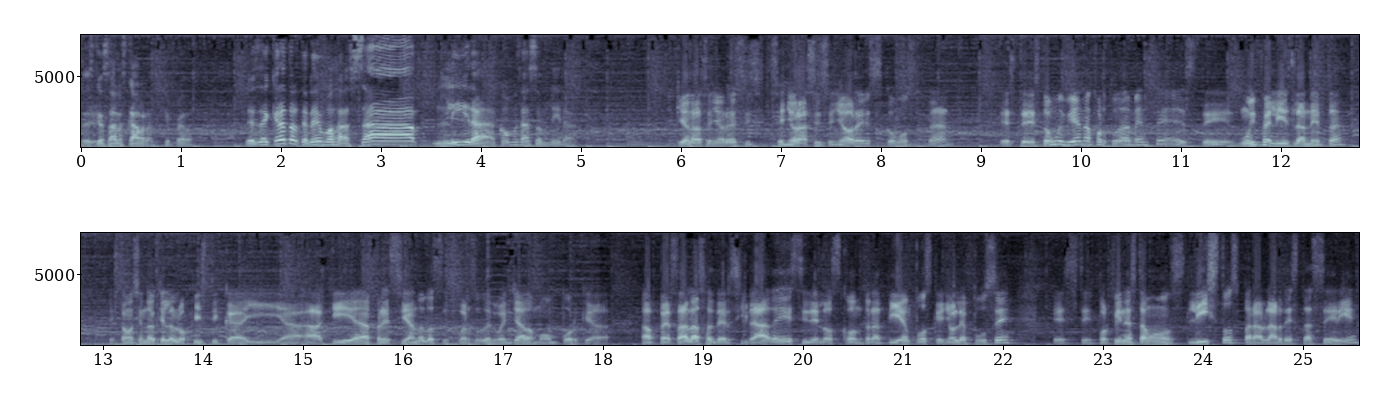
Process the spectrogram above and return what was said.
Es que son las cabras, qué pedo. Desde Querétaro tenemos a Sam Lira. ¿Cómo estás, Sam Lira? ¿Qué onda, señores y señoras y señores? ¿Cómo están? Este, estoy muy bien, afortunadamente. Este, muy feliz, la neta. Estamos haciendo aquí la logística y aquí apreciando los esfuerzos del buen Yadomón porque a pesar de las adversidades y de los contratiempos que yo le puse, este, por fin estamos listos para hablar de esta serie.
